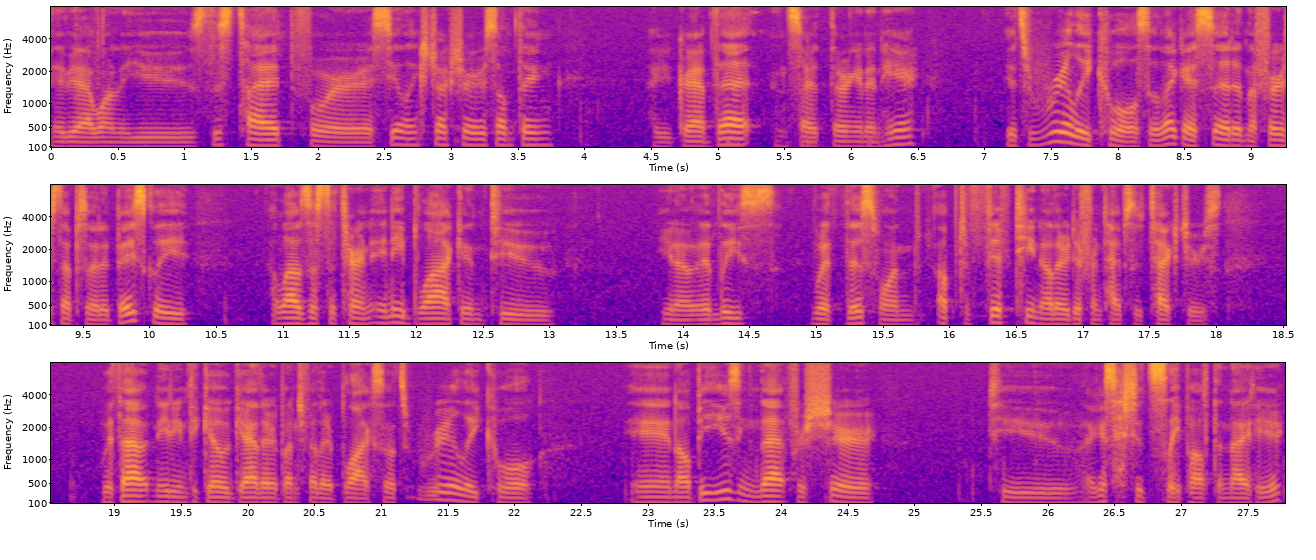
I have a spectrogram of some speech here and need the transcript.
Maybe I want to use this type for a ceiling structure or something. I could grab that and start throwing it in here. It's really cool. So like I said in the first episode it basically allows us to turn any block into, you know, at least with this one, up to 15 other different types of textures without needing to go gather a bunch of other blocks. So it's really cool. And I'll be using that for sure to, I guess I should sleep off the night here.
